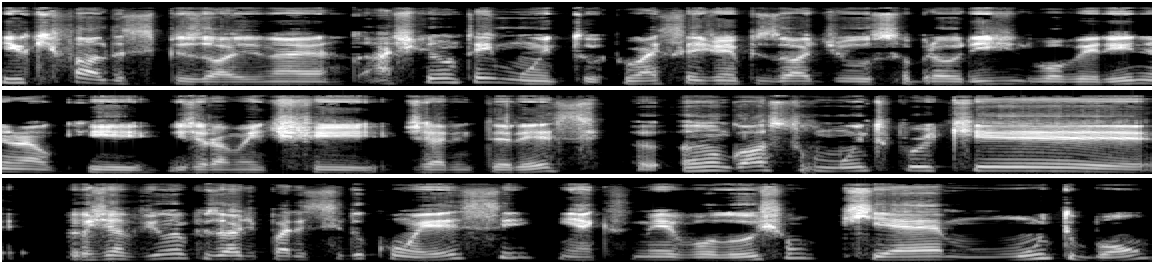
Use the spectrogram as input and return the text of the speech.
E o que fala desse episódio, né? Acho que não tem muito. Por mais que seja um episódio sobre a origem do Wolverine, né? O que geralmente gera interesse. Eu não gosto muito porque eu já vi um episódio parecido com esse em X-Men Evolution, que é muito bom.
